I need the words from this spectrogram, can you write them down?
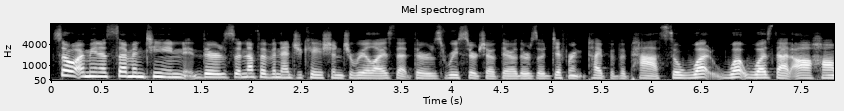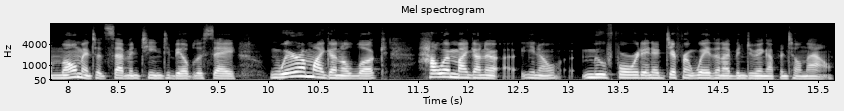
So, I mean, at 17, there's enough of an education to realize that there's research out there, there's a different type of a path. So, what, what was that aha moment at 17 to be able to say, where am I going to look? How am I going to, you know, move forward in a different way than I've been doing up until now?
